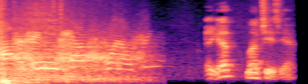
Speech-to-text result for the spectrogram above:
Officer needs help, 103. There you go, much easier.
